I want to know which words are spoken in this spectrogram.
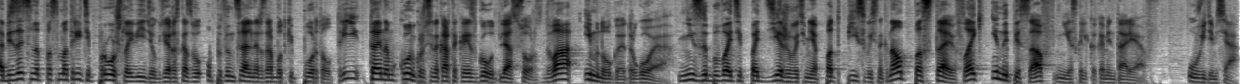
Обязательно посмотрите прошлое видео, где я рассказывал о потенциальной разработке Portal 3, тайном конкурсе на карты CSGO для Source 2 и многое другое. Не забывайте поддерживать меня, подписываясь на канал, поставив лайк и написав несколько комментариев. Увидимся!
